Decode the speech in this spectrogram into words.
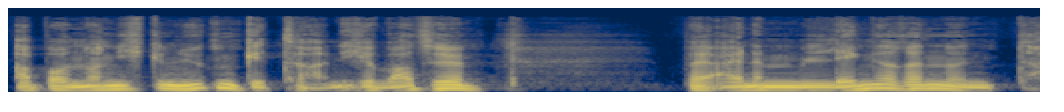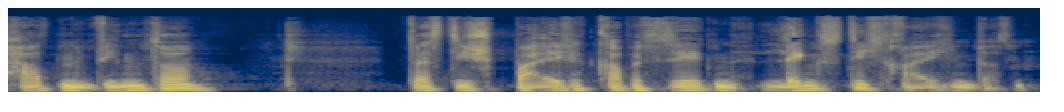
aber noch nicht genügend getan. Ich erwarte bei einem längeren und harten Winter, dass die Speicherkapazitäten längst nicht reichen werden.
